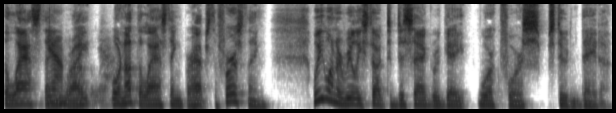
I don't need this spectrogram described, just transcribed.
the last thing, Yeah. right? Or not the last thing, perhaps the first thing. We want to really start to disaggregate workforce student data.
